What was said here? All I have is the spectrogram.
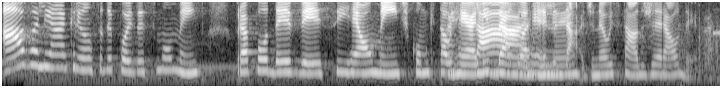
avaliar a criança depois desse momento para poder ver se realmente como que está o estado, a né? realidade, né? O estado geral dela.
